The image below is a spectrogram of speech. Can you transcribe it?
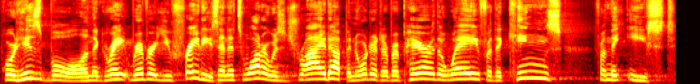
poured his bowl on the great river Euphrates, and its water was dried up in order to prepare the way for the kings from the east.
